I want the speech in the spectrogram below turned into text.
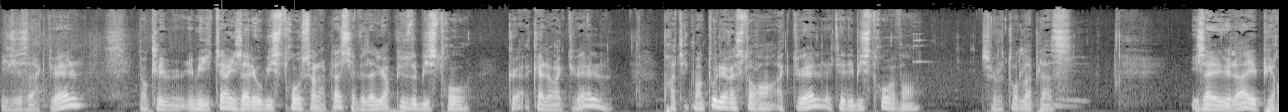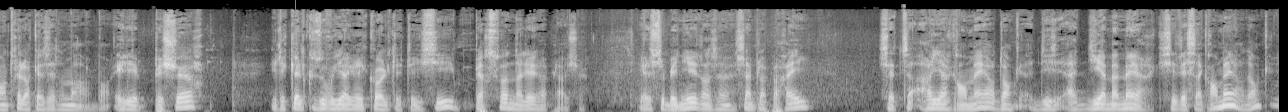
ils faisaient actuel. Donc les, militaires, ils allaient au bistrot sur la place. Il y avait d'ailleurs plus de bistrots qu'à l'heure actuelle. Pratiquement tous les restaurants actuels étaient des bistrots avant, sur le tour de la place. Ils allaient là et puis rentraient leur casernement. Bon. Et les pêcheurs et les quelques ouvriers agricoles qui étaient ici, personne n'allait à la plage. Et elle se baignait dans un simple appareil. Cette arrière-grand-mère donc a dit à ma mère, qui c'était sa grand-mère donc, mhm.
